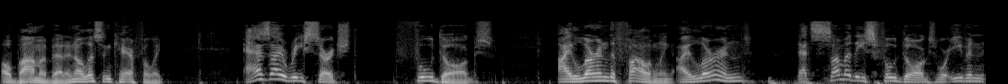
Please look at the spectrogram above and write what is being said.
Obama better. No, listen carefully. As I researched foo dogs, I learned the following. I learned that some of these foo dogs were even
